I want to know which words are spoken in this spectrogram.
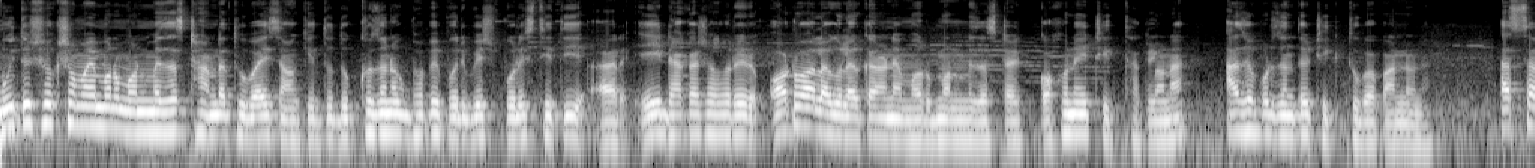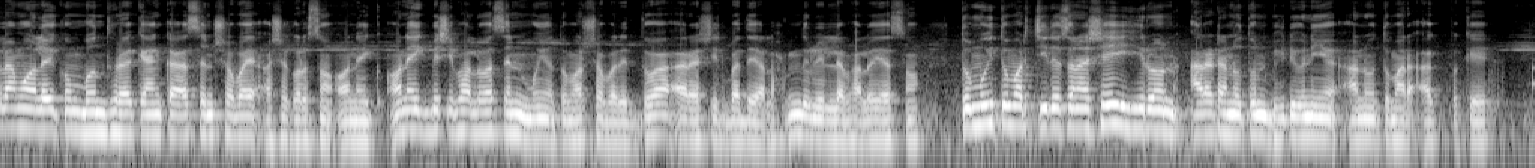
মুই তো সব সময় মোর মন মেজাজ ঠান্ডা থুবাই চাও, কিন্তু দুঃখজনকভাবে পরিবেশ, পরিস্থিতি আর এই ঢাকা শহরের অটোওয়ালাগুলার কারণে মোর মন মেজাজটা কখনোই ঠিক থাকল না, আজও পর্যন্ত ঠিক থুবা পারল না। আসসালামু আলাইকুম বন্ধুরা ক্যাঙ্কা আছেন সবাই? আশা করছ অনেক অনেক বেশি ভালো আছেন। মুইও তোমার সবার দোয়া আর আশীর্বাদে আলহামদুলিল্লাহ ভালোই আছো। তো মুই তোমার চিরচনা সেই হিরোন আর একটা নতুন ভিডিও নিয়ে আনু তোমার আগপাকে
